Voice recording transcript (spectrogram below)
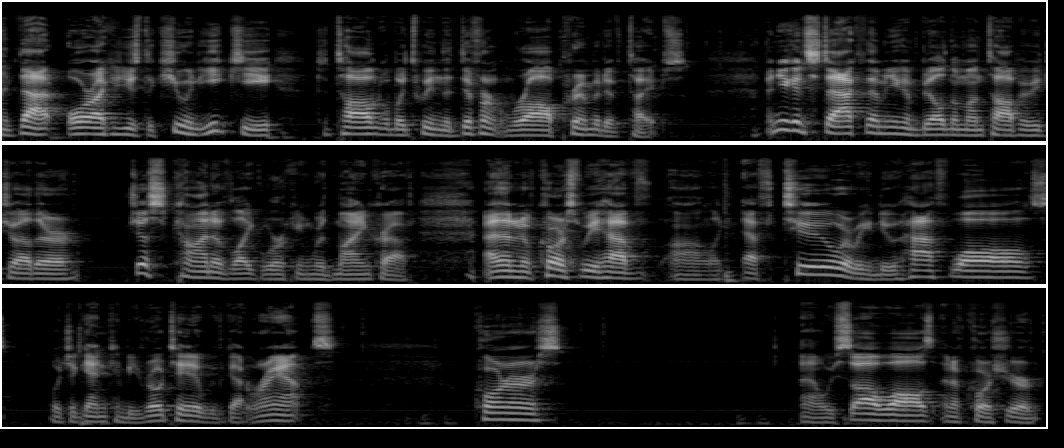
Like that, or I could use the Q and E key to toggle between the different raw primitive types. And you can stack them, you can build them on top of each other, just kind of like working with Minecraft. And then of course we have uh, like F2 where we can do half walls, which again can be rotated. We've got ramps, corners, and we saw walls, and of course your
